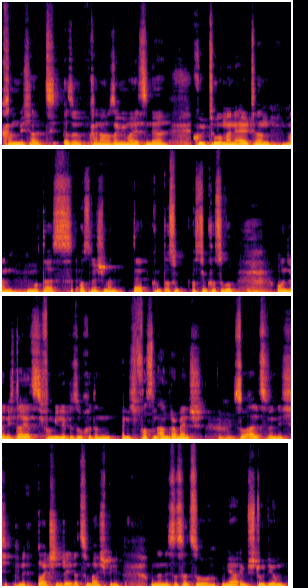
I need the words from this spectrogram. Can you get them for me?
kann mich halt, also keine Ahnung, sagen wir mal jetzt in der Kultur, meine Eltern, meine Mutter ist bosnisch, mein Dad kommt aus, aus dem Kosovo. Mhm. Und wenn ich da jetzt die Familie besuche, dann bin ich fast ein anderer Mensch, mhm. so als wenn ich mit Deutschen rede zum Beispiel. Und dann ist es halt so, ja, im Studium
